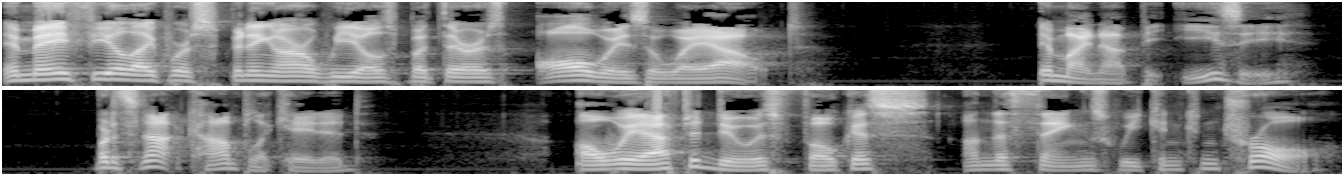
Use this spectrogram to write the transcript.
It may feel like we're spinning our wheels, but there is always a way out. It might not be easy, but it's not complicated. All we have to do is focus on the things we can control.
